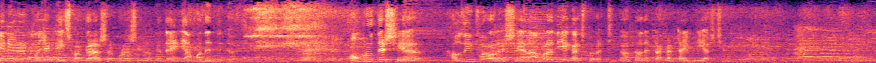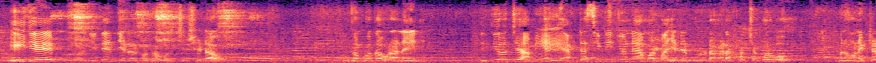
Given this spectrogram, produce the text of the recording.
জেনারেল প্রজেক্ট এই সরকার আসার পরে সেগুলোকে দেয়নি, আমাদের দিতে হয়েছে। অমৃতের শেয়ার হাউজিং ফর অলের শেয়ার আমরা দিয়ে কাজ করাচ্ছি, কারণ তাদের টাকার টাইমলি আসছে এই যে, জিতেন যেটার কথা বলছে, সেটাও প্রথম কথা ওরা নেয়নি। দ্বিতীয় হচ্ছে, আমি এই একটা সিটির জন্য আমার বাজেটের পুরো টাকাটা খরচা করব? মানে অনেকটা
